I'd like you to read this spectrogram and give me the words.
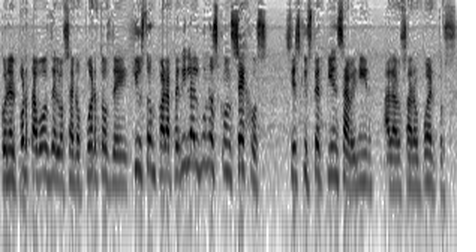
con el portavoz de los aeropuertos de Houston para pedirle algunos consejos si es que usted piensa venir a los aeropuertos.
